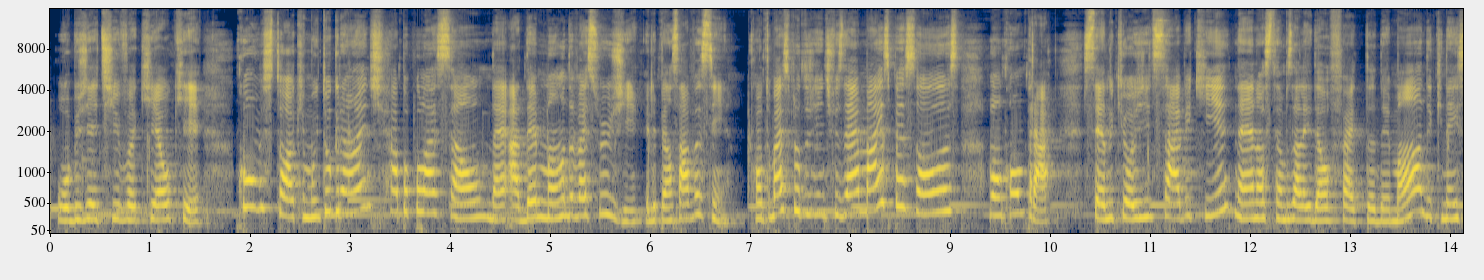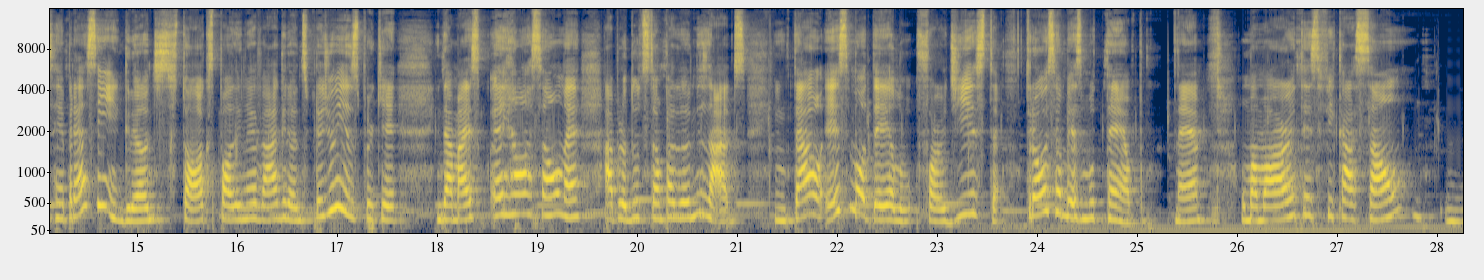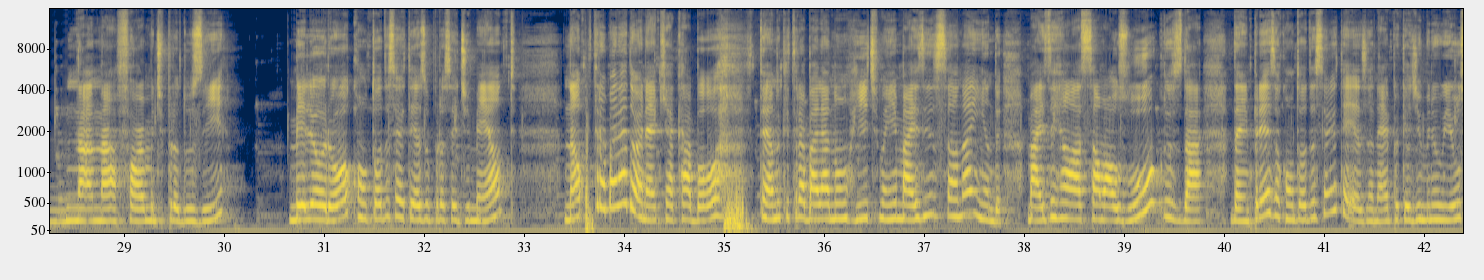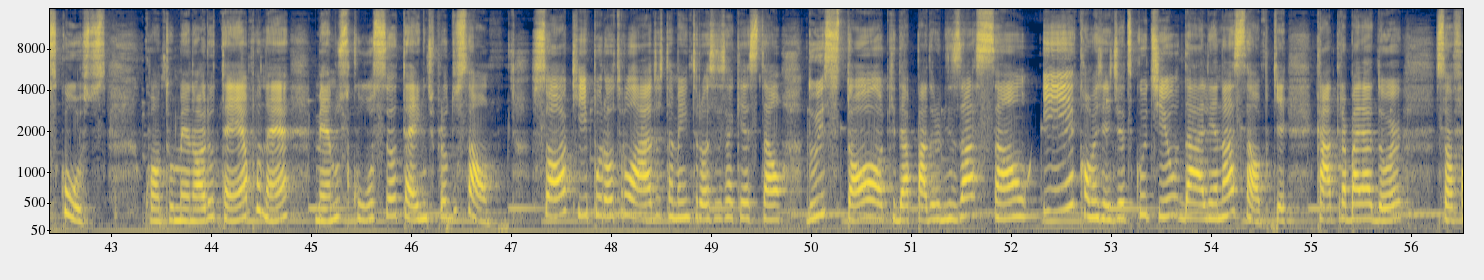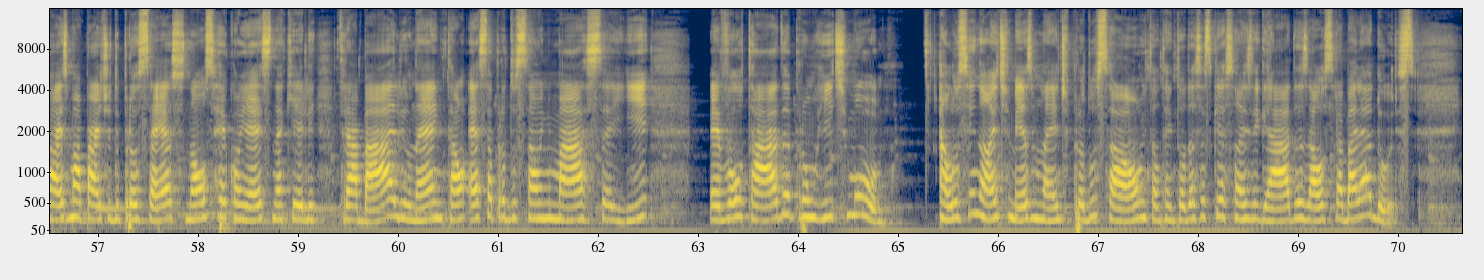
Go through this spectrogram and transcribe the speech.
O objetivo aqui é o quê? Com um estoque muito grande, a população, né, a demanda vai surgir. Ele pensava assim: quanto mais produto a gente fizer, mais pessoas vão comprar. Sendo que hoje a gente sabe que, né, nós temos a lei da oferta e da demanda e que nem sempre é assim. Grandes estoques podem levar a grandes prejuízos, porque ainda mais em relação, né, a produtos tão padronizados. Então, esse modelo fordista trouxe ao mesmo tempo né? Uma maior intensificação na, na forma de produzir, melhorou com toda certeza o procedimento não para o trabalhador, né, que acabou tendo que trabalhar num ritmo aí mais insano ainda, mas em relação aos lucros da, da empresa, com toda certeza, né, porque diminuiu os custos. Quanto menor o tempo, né, menos custos eu tenho de produção. Só que, por outro lado, também trouxe essa questão do estoque, da padronização e, como a gente já discutiu, da alienação, porque cada trabalhador só faz uma parte do processo, não se reconhece naquele trabalho, né, então essa produção em massa aí é voltada para um ritmo alucinante mesmo, né, de produção. Então tem todas essas questões ligadas aos trabalhadores.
